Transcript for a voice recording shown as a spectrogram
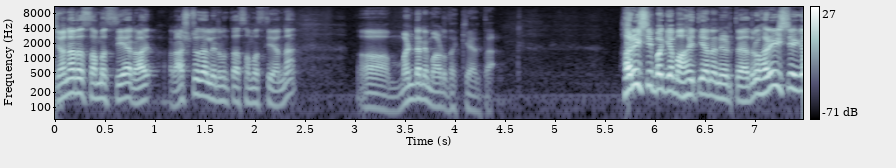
ಜನರ ಸಮಸ್ಯೆ, ರಾ- ಸಮಸ್ಯೆಯನ್ನು ಸಮಸ್ಯೆಯನ್ನ ಮಂಡನೆ ಮಾಡೋದಕ್ಕೆ ಅಂತ. ಹರೀಶ್ ಬಗ್ಗೆ ಮಾಹಿತಿಯನ್ನು ನೀಡ್ತಾ ಇದ್ರು. ಹರೀಶ್, ಈಗ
